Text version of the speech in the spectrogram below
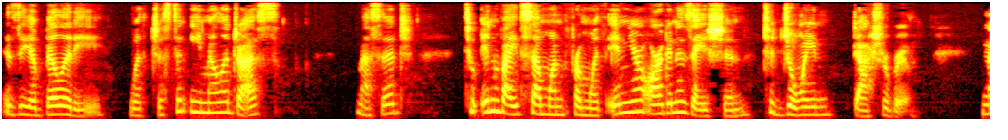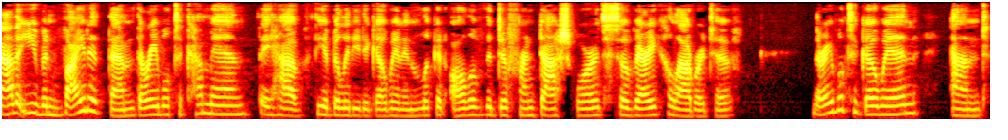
is the ability with just an email address, message, to invite someone from within your organization to join Dasheroo. Now that you've invited them, they're able to come in. They have the ability to go in and look at all of the different dashboards, so very collaborative. They're able to go in and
